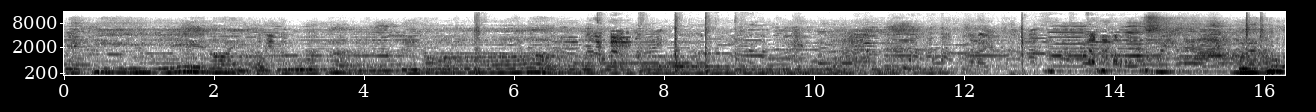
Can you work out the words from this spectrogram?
เป็นที่น้อยเขาตัวท่านไม่น้อย เมื่อคว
